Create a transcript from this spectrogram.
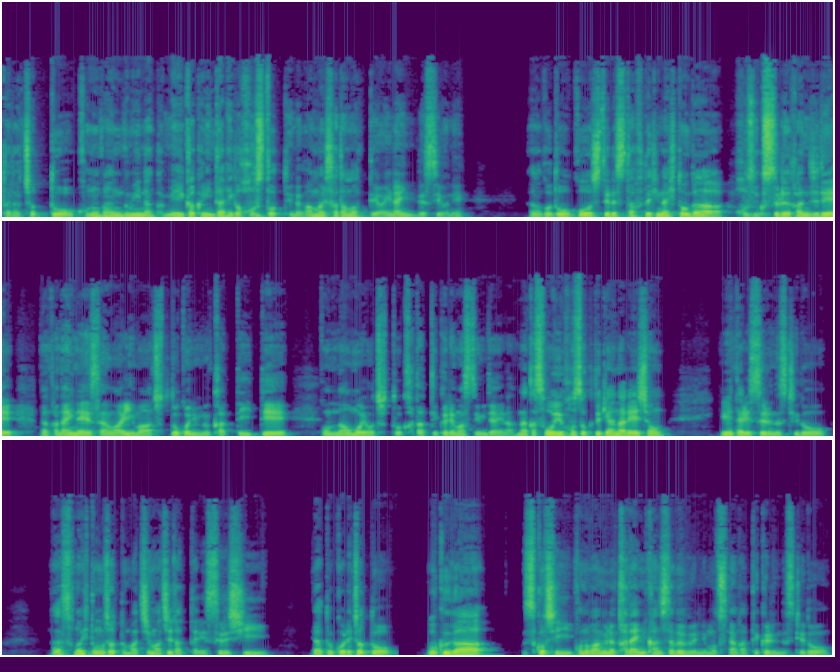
ただちょっとこの番組なんか明確に誰がホストっていうのがあんまり定まってはいないんですよね。なんか同行してるスタッフ的な人が補足する感じで、なんか何々さんは今ちょっとどこに向かっていて、こんな思いをちょっと語ってくれますみたいな、なんかそういう補足的なナレーション入れたりするんですけど、なんかその人もちょっとまちまちだったりするし、あとこれちょっと僕が少しこの番組の課題に感じた部分にもつながってくるんですけど、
